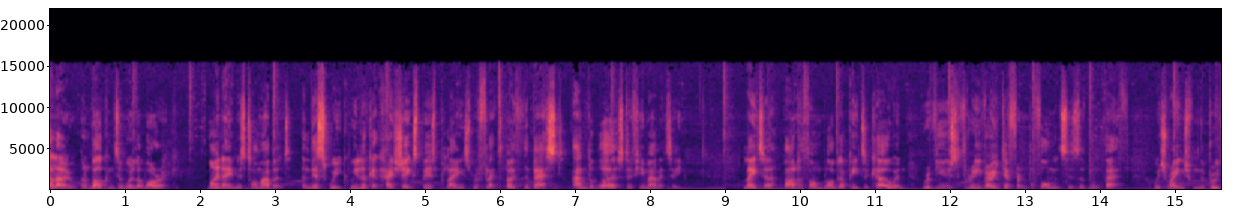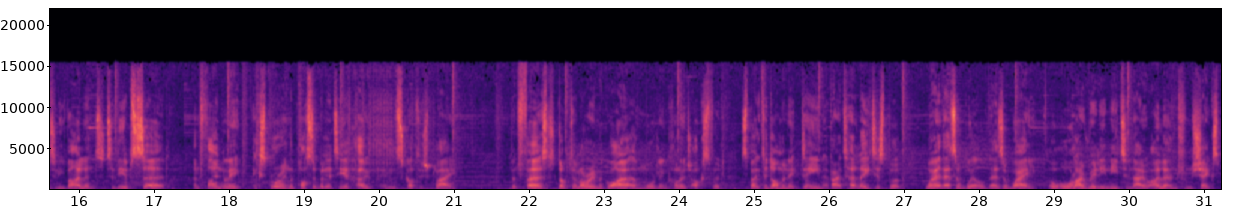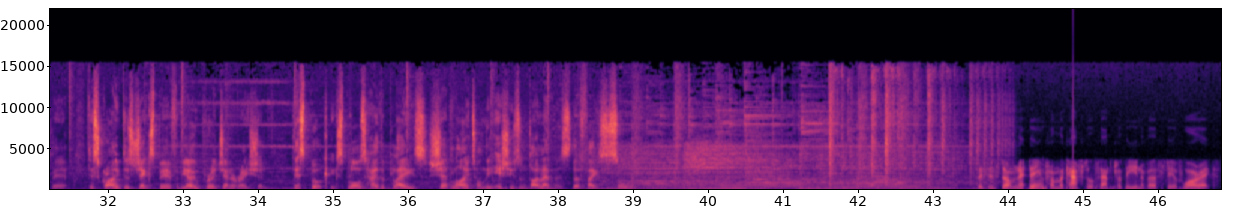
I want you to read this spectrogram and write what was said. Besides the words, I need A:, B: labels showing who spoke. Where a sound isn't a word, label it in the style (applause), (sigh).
A: Hello, and welcome to Will at Warwick. My name is Tom Abbott, and this week we look at how Shakespeare's plays reflect both the best and the worst of humanity. Later, Bardathon blogger Peter Kirwan reviews three very different performances of Macbeth, which range from the brutally violent to the absurd, and finally, exploring the possibility of hope in the Scottish play. But first, Dr. Laurie Maguire of Magdalen College, Oxford, spoke to Dominic Dean about her latest book, Where There's a Will, There's a Way, or All I Really Need to Know I Learned from Shakespeare. Described as Shakespeare for the Oprah generation, this book explores how the plays shed light on the issues and dilemmas that face us all.
B: This is Dominic Dean from the Capital Centre at the University of Warwick.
